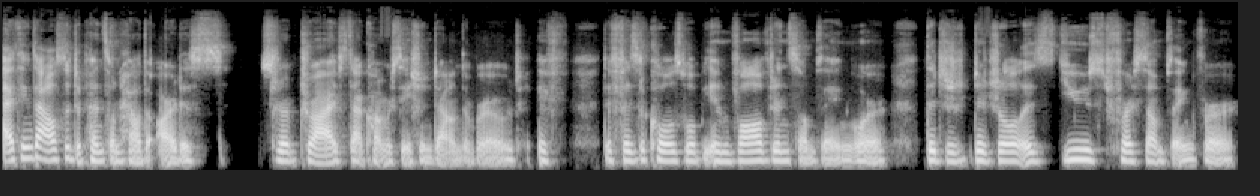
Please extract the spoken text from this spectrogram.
i think that also depends on how the artist sort of drives that conversation down the road if the physicals will be involved in something or the d- digital is used for something for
